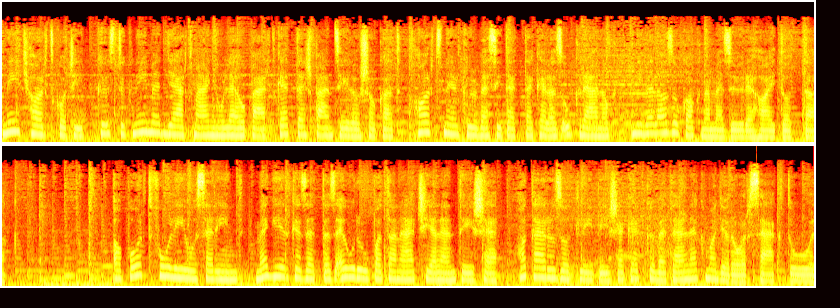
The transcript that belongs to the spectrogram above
Négy harckocsit, köztük német gyártmányú Leopard 2-es páncélosokat, harc nélkül veszítettek el az ukránok, mivel azok aknamezőre hajtottak. A portfólió szerint megérkezett az Európa Tanács jelentése, határozott lépéseket követelnek Magyarországtól.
